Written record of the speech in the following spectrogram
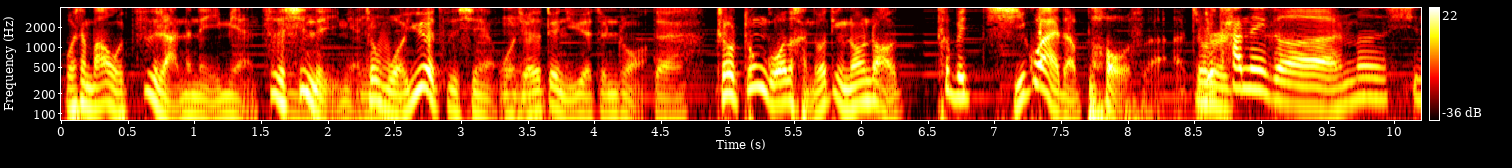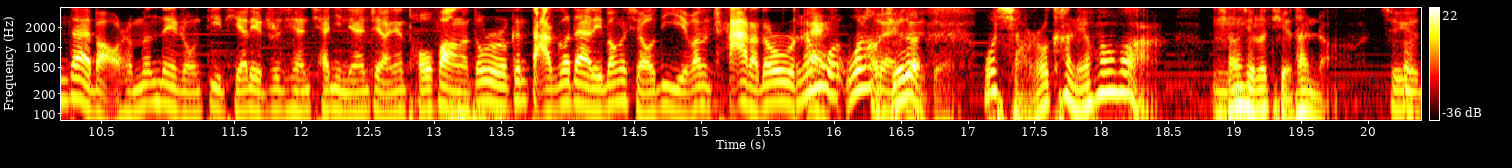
我想把我自然的那一面、自信的一面，嗯就是我越自信，我觉得对你越尊重。对，只有中国的很多定妆照特别奇怪的 pose，就就是看那个什么信贷宝什么那种地铁里，之前前几年这两年投放的都是跟大哥带了一帮小弟，完了插着都是。哎然后我我老觉得我小时候看连环画，嗯想起了铁探长这个。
